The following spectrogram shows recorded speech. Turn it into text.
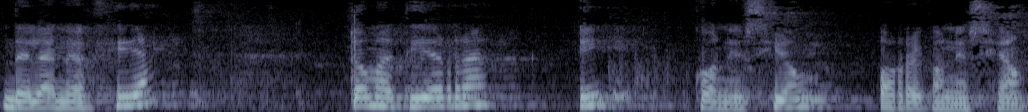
de la energía, toma tierra y conexión o reconexión.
